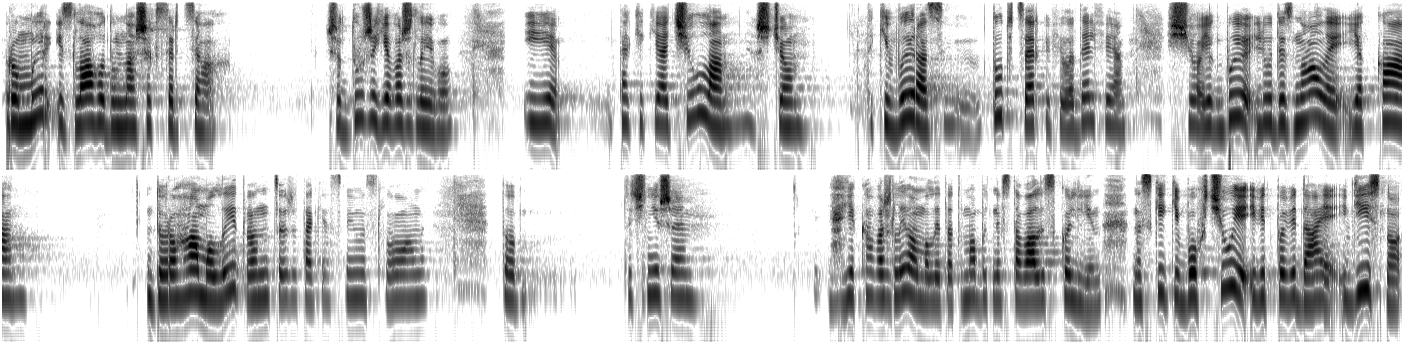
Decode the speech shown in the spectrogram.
про мир і злагоду в наших серцях, що дуже є важливо. І так як я чула, що такий вираз тут, в церкві Філадельфія, що якби люди знали, яка дорога молитва, ну це вже так я своїми словами, то точніше, яка важлива молитва, то, мабуть, не вставали з колін. Наскільки Бог чує і відповідає. І дійсно,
